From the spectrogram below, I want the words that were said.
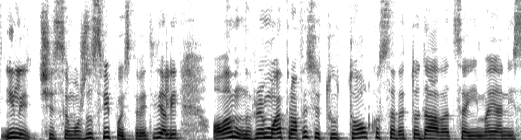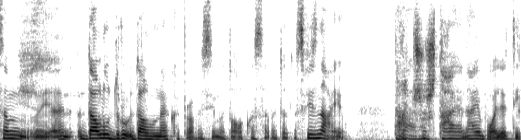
ili će se možda svi poistovetiti, ali ova, na primjer, moja profesija, tu toliko savetodavaca ima, ja nisam, da li u, dru, da li u nekoj profesiji ima toliko savetodavaca, svi znaju tačno šta je najbolje ti.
